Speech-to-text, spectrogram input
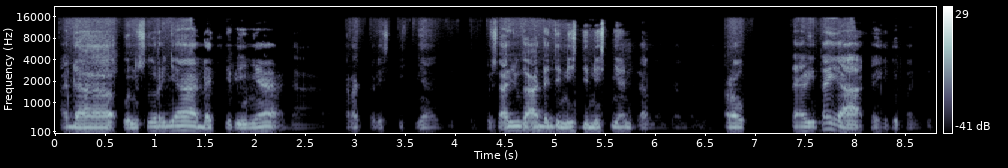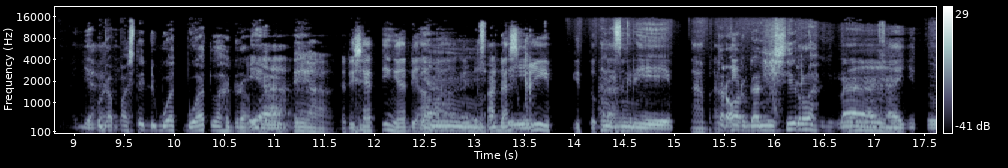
ada unsurnya, ada cirinya, ada karakteristiknya gitu. Terus ada juga ada jenis-jenisnya drama-dramanya. Kalau realita ya kehidupan kita aja. Udah gitu. pasti dibuat-buat lah drama. Iya. itu. Iya, dari setting ya di Iya, awal dari ada setting. skrip gitu ada kan. skrip. Nah, berarti Terorganisir lah gitu. Nah, Hmm. kayak gitu.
